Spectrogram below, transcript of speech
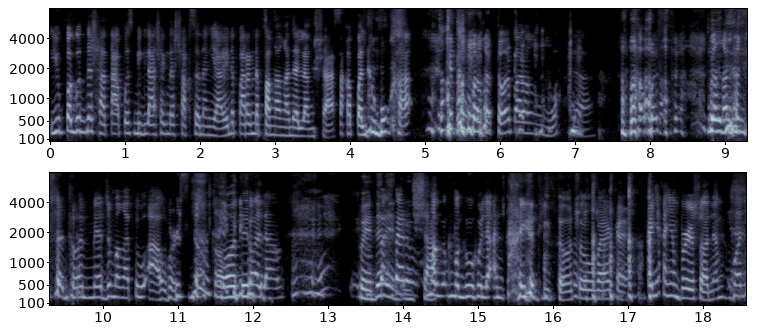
Yung pagod na siya, tapos bigla siyang na-shock sa nangyari na parang napanganga na lang siya sa kapal ng mukha. Itong mga to, parang what the? Tapos, lang siya doon. Medyo mga two hours na. Oo, Hindi ko din- alam. Pwede rin, Pero mag- maghuhulaan tayo dito. So, kanya-kanyang version. Kung ano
